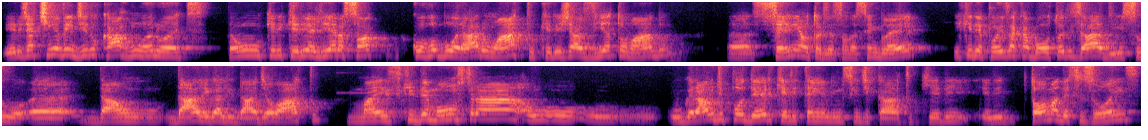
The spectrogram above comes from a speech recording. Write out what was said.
ele já tinha vendido o carro um ano antes. Então, o que ele queria ali era só corroborar um ato que ele já havia tomado uh, sem autorização da Assembleia e que depois acabou autorizado. Isso uh, dá, um, dá legalidade ao ato, mas que demonstra o, o o grau de poder que ele tem ali no sindicato, que ele, ele toma decisões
